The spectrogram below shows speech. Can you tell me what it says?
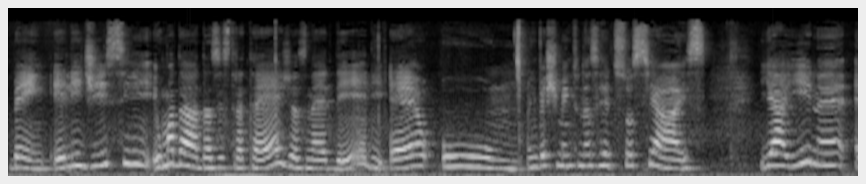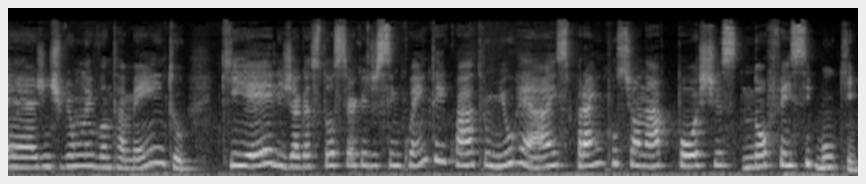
Bem, ele disse, uma da, das estratégias né, dele é o investimento nas redes sociais. E aí, né, é, a gente viu um levantamento que ele já gastou cerca de 54 mil reais para impulsionar posts no Facebook.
